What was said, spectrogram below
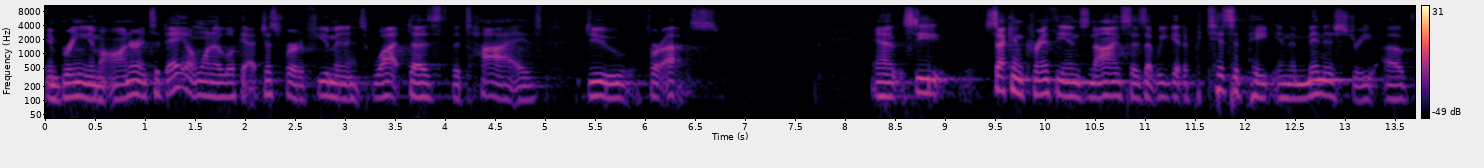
in bringing Him honor. And today I want to look at just for a few minutes what does the tithe do for us. And see, Second Corinthians 9 says that we get to participate in the ministry of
